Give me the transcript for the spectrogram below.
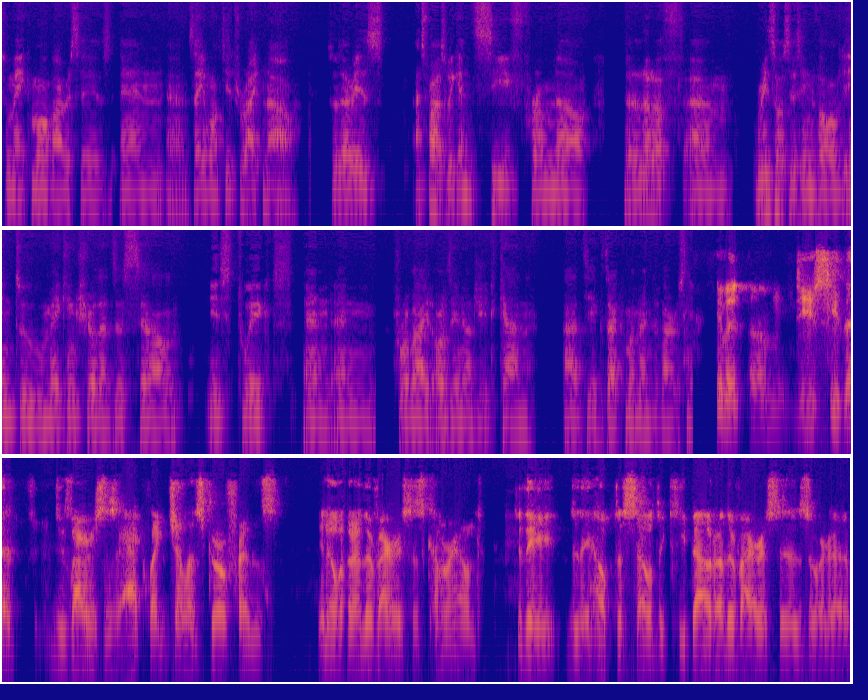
to make more viruses, and uh, they want it right now. So there is, as far as we can see from now, a lot of um, resources involved into making sure that the cell is tweaked and, and provide all the energy it can at the exact moment the virus needs. Yeah, but um, do you see that? Do viruses act like jealous girlfriends? You know, when other viruses come around, do they do they help the cell to keep out other viruses or to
